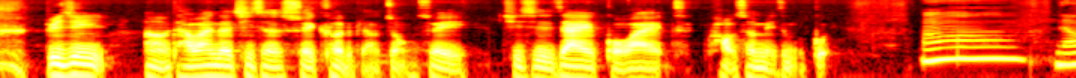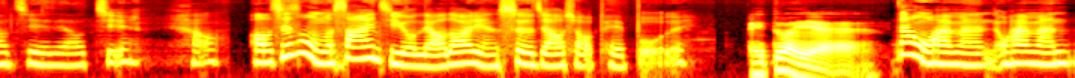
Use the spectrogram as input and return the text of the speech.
毕竟呃台湾的汽车税课的比较重，所以其实在国外跑车没这么贵。嗯，了解了解。好哦，其实我们上一集有聊到一点社交小 paper 嘞。哎，对耶。但我还蛮我还蛮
